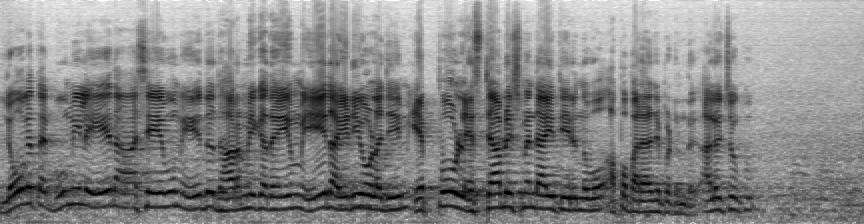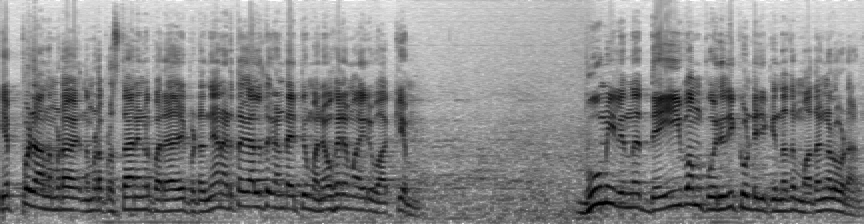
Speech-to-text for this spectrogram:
ലോകത്തെ ഭൂമിയിലെ ഏത് ആശയവും ഏത് ധാർമ്മികതയും ഏത് ഐഡിയോളജിയും എപ്പോൾ എസ്റ്റാബ്ലിഷ്മെന്റ് ആയി തീരുന്നുവോ അപ്പോൾ പരാജയപ്പെട്ടിട്ടുണ്ട്. ആലോചിച്ച് നോക്കൂ. എപ്പോഴാണ് നമ്മുടെ നമ്മുടെ പ്രസ്ഥാനങ്ങൾ പരാജയപ്പെട്ടത്? ഞാൻ അടുത്ത കാലത്ത് കണ്ട ഏറ്റവും മനോഹരമായൊരു വാക്യം. ഭൂമിയിൽ ഇന്ന് ദൈവം പൊരുതിക്കൊണ്ടിരിക്കുന്നത് മതങ്ങളോടാണ്.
